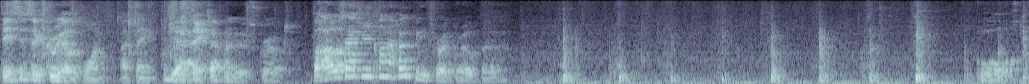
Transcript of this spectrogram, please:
This is a grilled one, I think. yeah, it definitely looks grilled. But I was actually kind of hoping for a grilled burger. Oh.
